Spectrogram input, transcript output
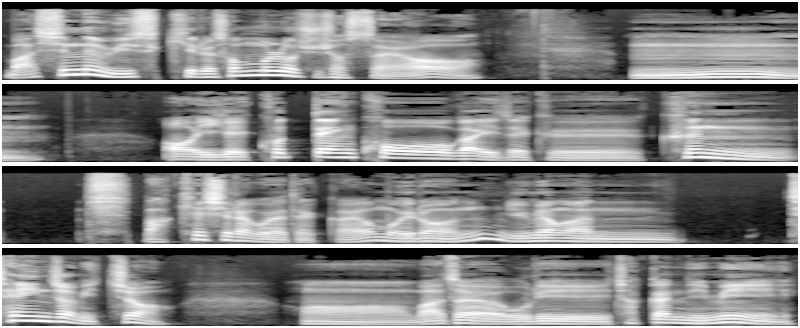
맛있는 위스키를 선물로 주셨어요. 음, 어, 이게 코땡코가 이제 그 큰 마켓이라고 해야 될까요? 뭐 이런 유명한 체인점 있죠? 어, 맞아요. 우리 작가님이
